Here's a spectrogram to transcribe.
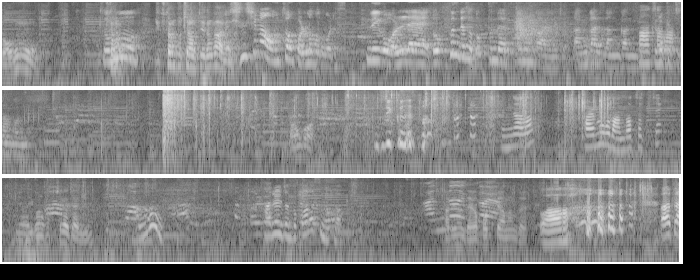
너무 너무 육상부처럼 뛰는 거 아니지? 치마 엄청 벌렁거렸어. 근데 이거 원래 높은 데서 높은 데서 뛰는 거 알죠? 난간에서 난간. 맞아, 그렇게 맞아. 뛰는 건데. 나온 거 같아 무지근했어. 괜찮아? 발목은 안 다쳤지? 야 이건 확실하지 않니? 오 다리를 좀 더 뻗었으면 좋겠다. 다리는 내가 뻗게 하면 돼 와. 맞아.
